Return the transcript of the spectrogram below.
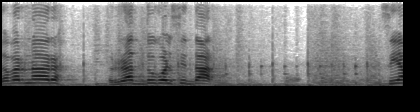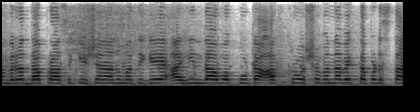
ಗವರ್ನರ್ ರದ್ದುಗೊಳಿಸಿದ್ದಾರೆ. ಸಿಎಂ ವಿರುದ್ಧ ಪ್ರಾಸಿಕ್ಯೂಷನ್ ಅನುಮತಿಗೆ ಅಹಿಂದ ಒಕ್ಕೂಟ ಆಕ್ರೋಶವನ್ನ ವ್ಯಕ್ತಪಡಿಸ್ತಾ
